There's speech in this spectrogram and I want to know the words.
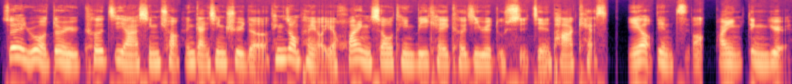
所以，如果对于科技啊、新创很感兴趣的听众朋友，也欢迎收听 VK 科技阅读时间 Podcast，也有电子报，欢迎订阅。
